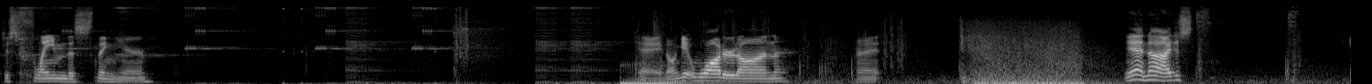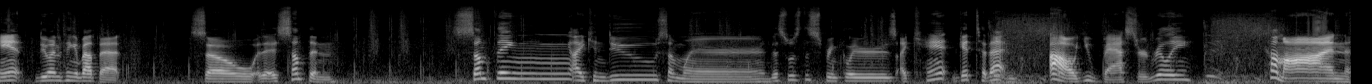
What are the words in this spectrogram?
just flame this thing here. Okay, don't get watered on. Alright. Yeah, no, I just can't do anything about that. So, there's something something I can do somewhere. This was the sprinklers. I can't get to that. Oh, you bastard. Really? Come on.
